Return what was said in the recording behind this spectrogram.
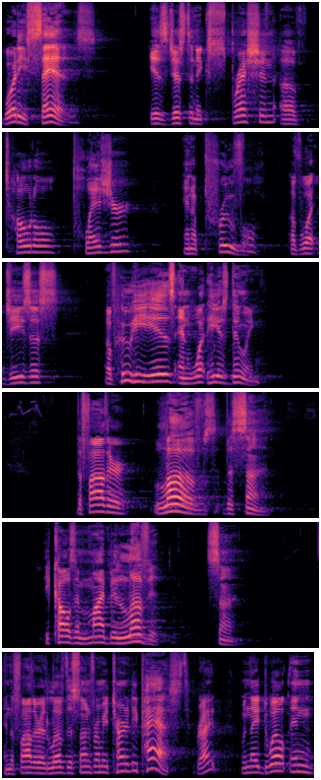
what he says is just an expression of total pleasure and approval of what Jesus, of who he is and what he is doing. The Father loves the Son he calls him my beloved son. And the Father had loved the Son from eternity past, right? when they dwelt in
